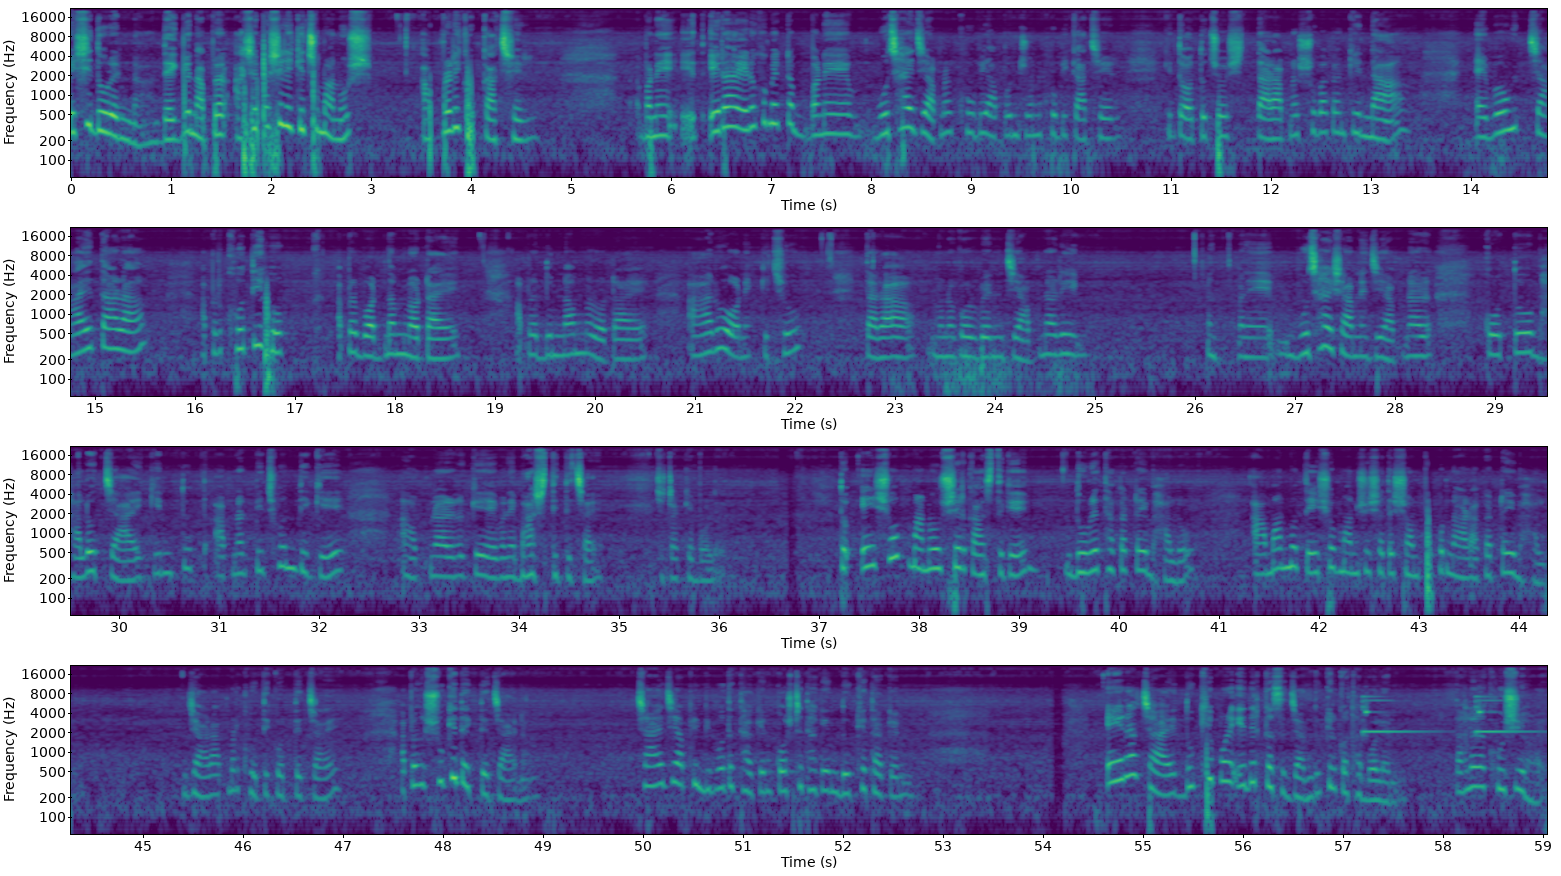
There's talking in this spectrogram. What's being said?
বেশি দূরের না। দেখবেন আপনার আশেপাশেরই কিছু মানুষ আপনারই খুব কাছের। মানে এরা এরকম একটা মানে বোঝায় যে আপনার খুবই আপনজন, খুবই কাছের। কিন্তু অথচ তারা আপনার শুভাকাঙ্ক্ষী না এবং চায় তারা আপনার ক্ষতি হোক, আপনার বদনাম লটায়, আপনার দুর্নাম লটায় আরও অনেক কিছু তারা মনে করবেন যে আপনারই মানে বোঝায় সামনে যে আপনার কত ভালো চায়, কিন্তু আপনার পিছন দিকে আপনারকে মানে বাস দিতে চায়, যেটাকে বলে। তো এইসব মানুষের কাছ থেকে দূরে থাকাটাই ভালো। আমার মতে এইসব মানুষের সাথে সম্পর্ক না রাখাটাই ভালো। যারা আপনার ক্ষতি করতে চায়, আপনাকে সুখী দেখতে চায় না। চায় যে আপনি বিপদে থাকেন, কষ্টে থাকেন, দুঃখে থাকেন। এরা চায় দুঃখে পড়ে এদের কাছে যান, দুঃখের কথা বলেন। তাহলে এরা খুশি হয়।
